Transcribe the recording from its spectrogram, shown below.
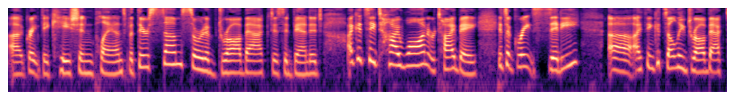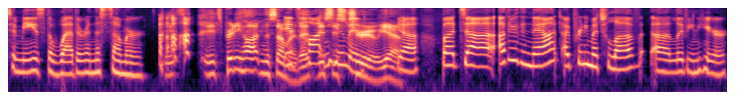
uh, great vacation plans, but there's some sort of drawback, disadvantage. I could say Taiwan or Taipei. It's a great city. Uh, I think its only drawback to me is the weather in the summer. It's, it's pretty hot in the summer. It's That- hot this and is humid. true. Yeah. Yeah. But uh, other than that, I pretty much love uh, living here.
